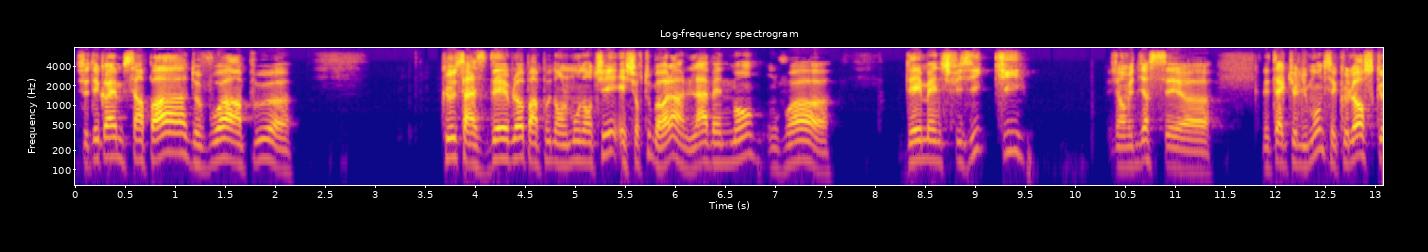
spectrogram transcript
c'était quand même sympa de voir un peu euh, que ça se développe un peu dans le monde entier et surtout bah voilà l'avènement, on voit euh, des men's physiques qui, j'ai envie de dire, c'est l'état actuel du monde, c'est que lorsque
